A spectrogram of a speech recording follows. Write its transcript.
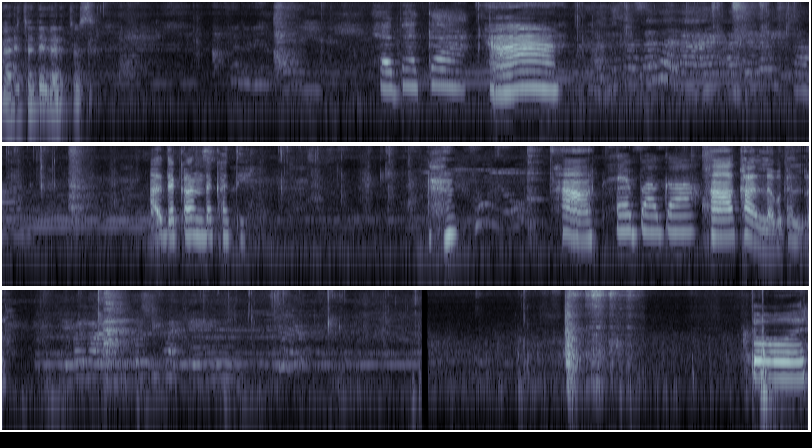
घरचं ते घरचंच. हा आता कांदा खाते. हा. हे बघा. हा खाल्लं बघ, खाल्लं. तर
